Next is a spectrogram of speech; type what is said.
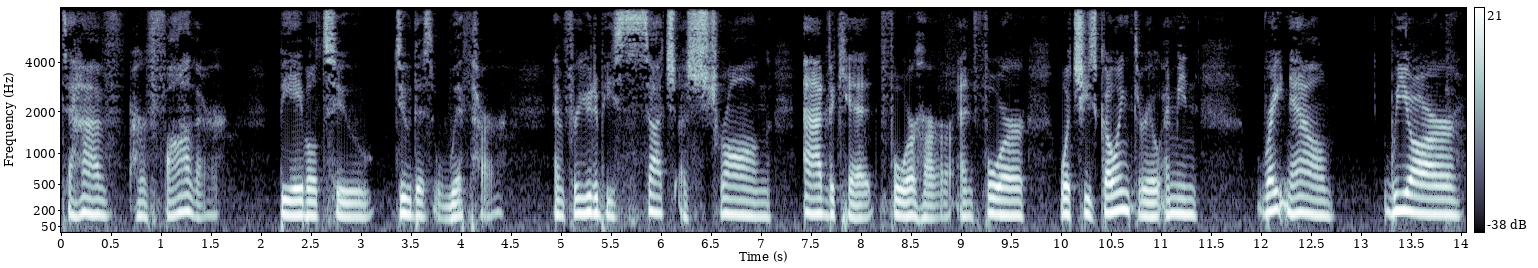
to have her father be able to do this with her and for you to be such a strong advocate for her and for what she's going through. I mean, right now we are,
